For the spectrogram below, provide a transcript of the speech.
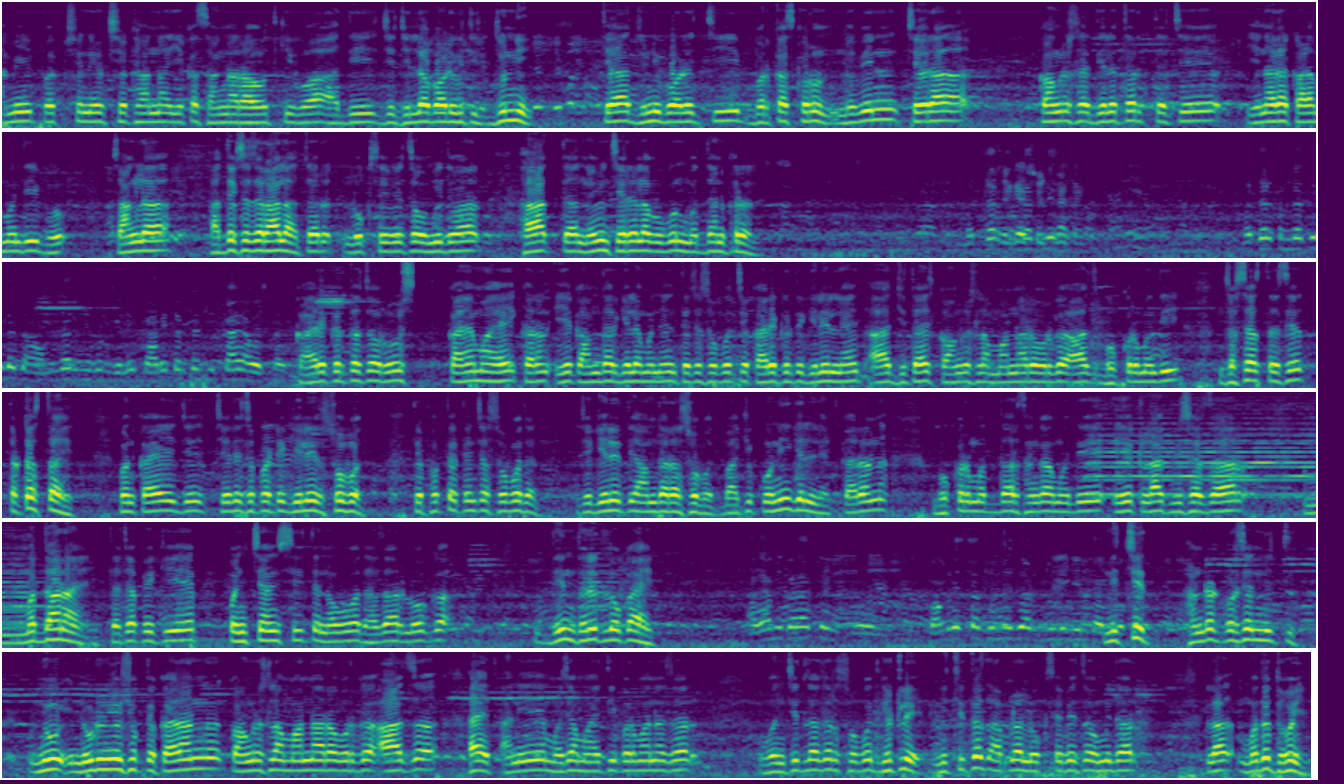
आम्ही पक्षनिरीक्षकांना एकच सांगणार आहोत की बा आधी जे जिल्हा बॉडी होती जुनी त्या जुनी बॉडीची बरखास्त करून नवीन चेहरा काँग्रेसला दिलं तर त्याचे येणाऱ्या काळामध्ये भ चांगला अध्यक्ष जर आला तर लोकसेवेचा उमेदवार हा त्या नवीन चेहऱ्याला बघून मतदान करेल. मतदारसंघातीलच आमदार निघून गेले. कार्यकर्त्यांची काय अवस्था आहे? कार्यकर्त्याचा रोष कायम आहे कारण एक आमदार गेल्या म्हणजे आणि त्याच्यासोबतचे कार्यकर्ते गेलेले नाहीत. आज जिथं आहे काँग्रेसला मानणारा वर्ग आज भोकरमध्ये जशाच तसे तटस्थ आहेत. पण काही जे चेले चपाटे गेले सोबत ते फक्त त्यांच्यासोबत आहेत. जे गेले ते आमदारासोबत. बाकी कोणीही गेले नाहीत. कारण भोकर मतदारसंघामध्ये एक लाख वीस हजार मतदान आहे. त्याच्यापैकी पंच्याऐंशी ते नव्वद हजार लोक दिनधरित लोक आहेत. आगामी काळात काँग्रेसचाच उमेदवार निवडून येईल का निश्चित. हंड्रेड पर्सेंट निश्चित. निव निवडून येऊ शकतो. कारण काँग्रेसला मानणारा वर्ग आज आहेत. आणि माझ्या माहितीप्रमाणे जर वंचितला जर सोबत घेतले निश्चितच आपला लोकसभेचा उमेदवारला मदत होईल.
